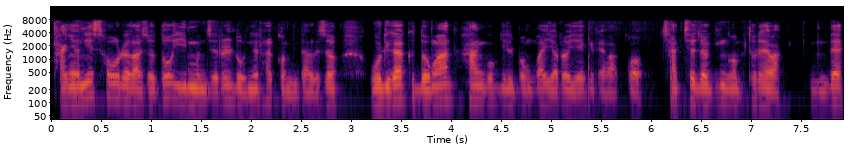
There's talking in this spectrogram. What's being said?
당연히 서울에 가서도 이 문제를 논의를 할 겁니다. 그래서 우리가 그동안 한국, 일본과 여러 얘기를 해왔고 자체적인 검토를 해왔는데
